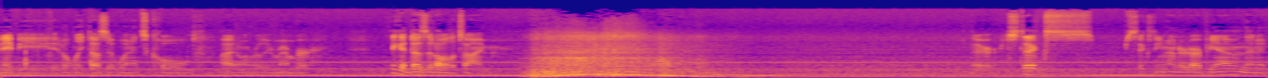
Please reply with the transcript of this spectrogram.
maybe it only does it when it's cold. I don't really remember. I think it does it all the time. There, it sticks, 1600 RPM, and then it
